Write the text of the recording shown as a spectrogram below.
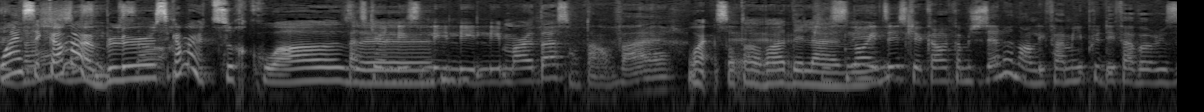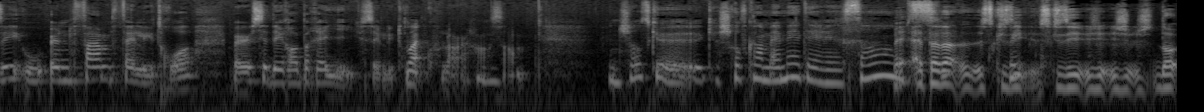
Ouais, c'est comme un bleu, c'est comme un turquoise. Parce que euh, les, les, les, les Martha sont en vert. Ouais, sont en vert puis délavé. Sinon, ils disent que, quand, comme je disais, là, dans les familles plus défavorisées où une femme fait les trois, ben, c'est des robes rayées. C'est les trois couleurs ensemble. Une chose que, que je trouve quand même intéressante. Mais attends, excusez, Oui. excusez, donc,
